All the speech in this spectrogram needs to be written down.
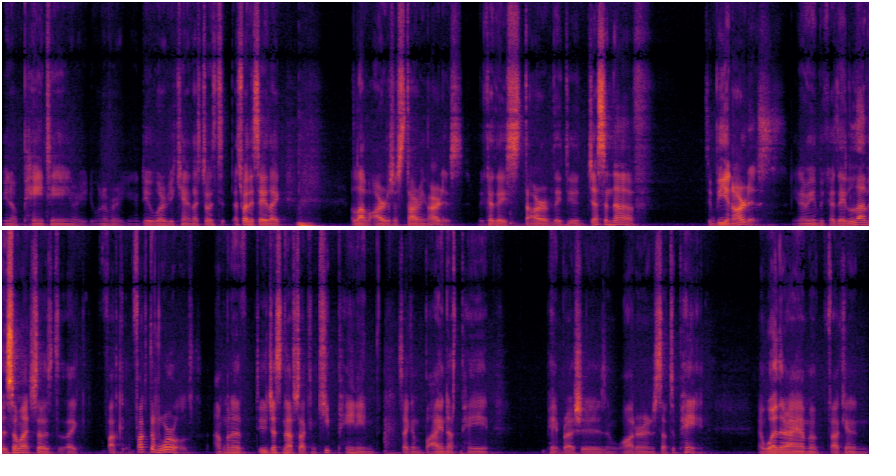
you know, painting or you're doing whatever, you can do whatever you can. That's just, that's why they say like a lot of artists are starving artists because they starve, they do just enough to be an artist. You know what I mean? Because they love it so much. So it's like fuck, fuck the world. I'm gonna do just enough so I can keep painting, so I can buy enough paint, paintbrushes and water and stuff to paint. And whether I am a fucking,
